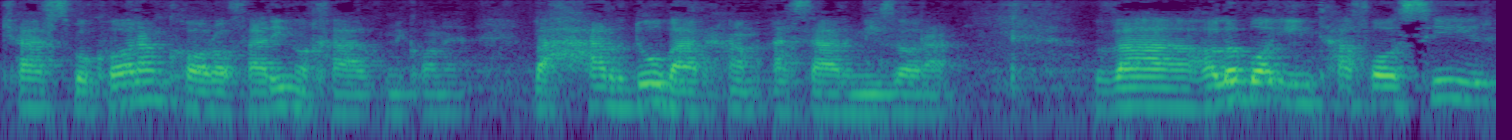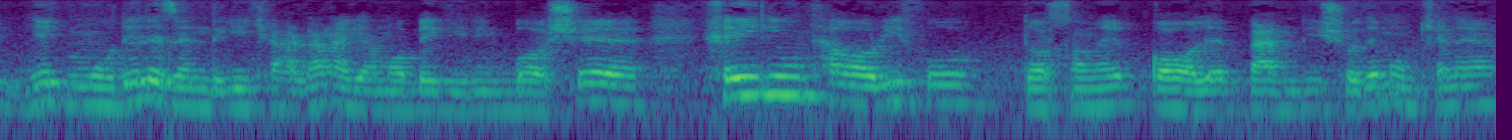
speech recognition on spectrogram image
کسب و کارم کارآفرین رو خلق می‌کنه. و هر دو بر هم اثر می‌ذارن. و حالا با این تفاسیر یک مدل زندگی کردن اگر ما بگیریم باشه خیلی اون تعاریف و داستانه قالب بندی شده ممکنه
